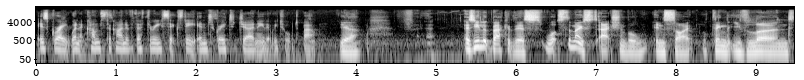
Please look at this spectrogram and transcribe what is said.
is great when it comes to kind of the 360 integrated journey that we talked about. Yeah. As you look back at this, what's the most actionable insight thing that you've learned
